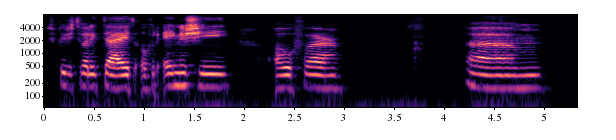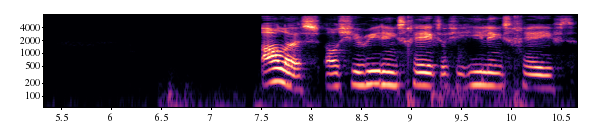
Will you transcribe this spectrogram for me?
spiritualiteit, over energie, over um, alles. Als je readings geeft, als je healings geeft,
